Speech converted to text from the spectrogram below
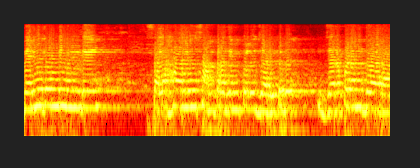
వెన్నుదండి ఉండి సలహాలు సంప్రదింపులు జరుపు జరపడం ద్వారా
